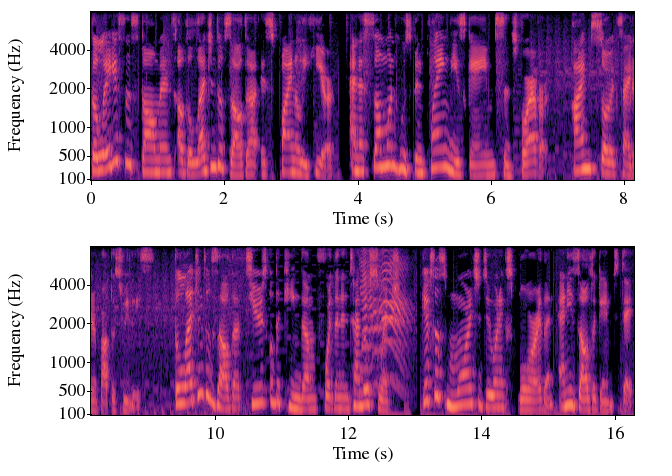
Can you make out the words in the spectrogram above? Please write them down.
The latest installment of The Legend of Zelda is finally here, and as someone who's been playing these games since forever, I'm so excited about this release. The Legend of Zelda Tears of the Kingdom for the Nintendo Switch gives us more to do and explore than any Zelda game to date.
